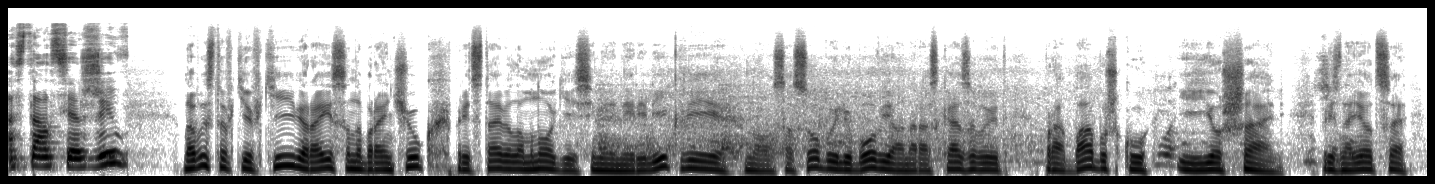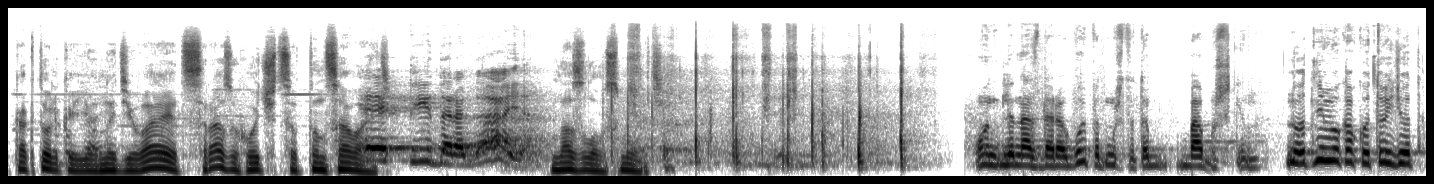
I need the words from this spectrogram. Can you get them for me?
остался жив. На выставке в Киеве Раиса Набранчук представила многие семейные реликвии, но с особой любовью она рассказывает про бабушку и ее шаль. Признается, как только ее надевает, сразу хочется танцевать. Эх ты, дорогая! На зло смерти. Он для нас дорогой, потому что это бабушкин. Но от него какой-то идет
